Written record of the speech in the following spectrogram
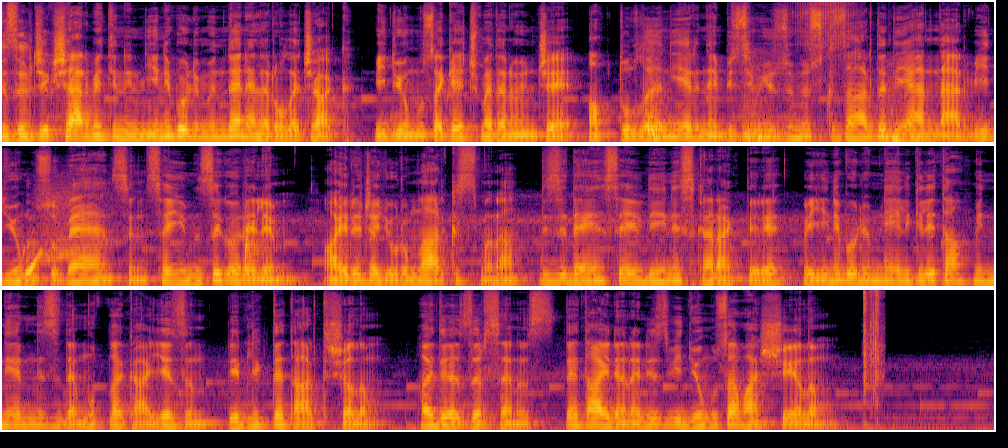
Kızılcık Şerbeti'nin yeni bölümünde neler olacak? Videomuza geçmeden önce Abdullah'ın yerine bizim yüzümüz kızardı diyenler videomuzu beğensin sayımızı görelim. Ayrıca yorumlar kısmına dizide en sevdiğiniz karakteri ve yeni bölümle ilgili tahminlerinizi de mutlaka yazın birlikte tartışalım. Hadi hazırsanız detaylı analiz videomuza başlayalım.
